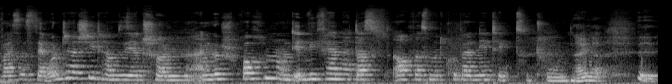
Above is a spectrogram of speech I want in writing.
Was ist der Unterschied, haben Sie jetzt schon angesprochen und inwiefern hat das auch was mit Kybernetik zu tun? Naja, äh,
